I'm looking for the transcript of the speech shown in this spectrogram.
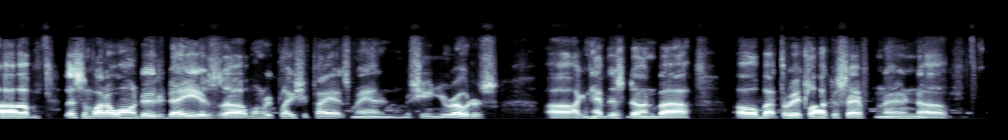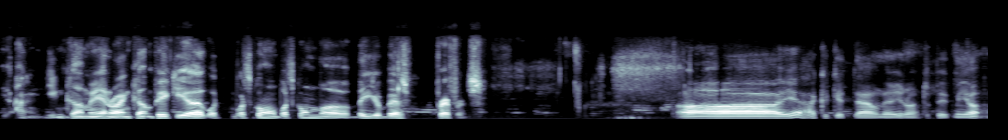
Um, listen, what I want to do today is uh, I want to replace your pads, man, machine your rotors. Uh, I can have this done by oh about three o'clock this afternoon. Uh, you can come in, or I can come pick you up. What what's going what's going to uh, be your best preference? Uh, yeah, I could get down there. You don't have to pick me up.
